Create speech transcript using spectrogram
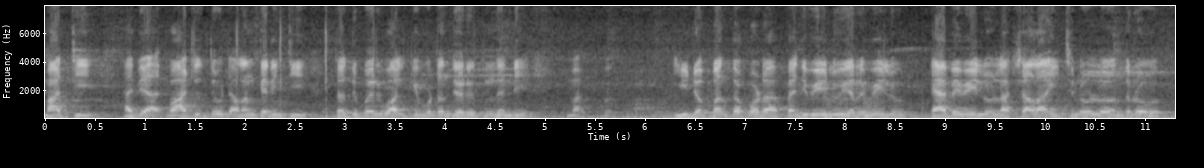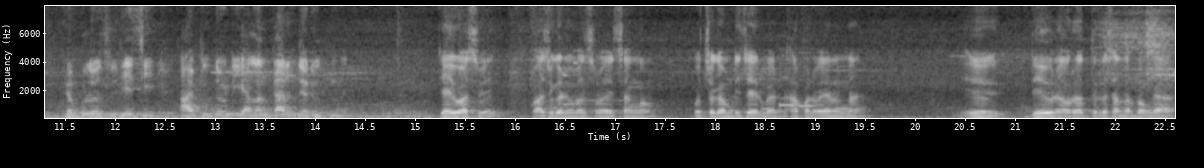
మార్చి అది వాటితోటి అలంకరించి తదుపరి వాళ్ళకి ఇవ్వటం జరుగుతుందండి. ఈ డబ్బు అంతా కూడా పదివేలు ఇరవై వేలు యాభై వేలు లక్షల ఇచ్చిన వాళ్ళు అందరూ డబ్బులు వసూలు చేసి వాటితోటి అలంకారం జరుగుతుందండి. జై వాసువి. వాసుగణ సంఘం ఉచ్చ కమిటీ చైర్మన్ అప్పన వీరన్న ఈ దేవి నవరాత్రుల సందర్భంగా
